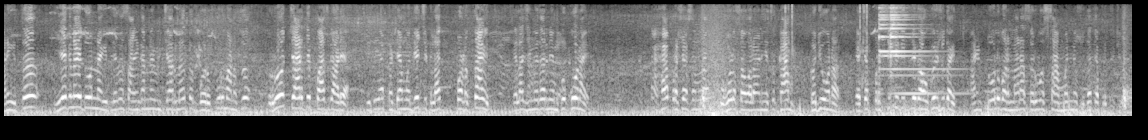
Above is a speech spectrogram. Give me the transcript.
आणि इथं एक नाही दोन नाही इथल्या जर स्थानिकांना विचारलं तर भरपूर माणसं रोज चार ते पाच गाड्या तिथे या खड्ड्यामध्ये चिखलात पडतायत. त्याला जिम्मेदार नेमकं कोण आहे? हा प्रशासनाला उघड सवाल आणि याचं काम कधी होणार? याच्या प्रत्येक इथले गावकरी सुद्धा आहेत आणि टोल भरणारा सर्वसामान्य सुद्धा त्या प्रत्यक्षात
